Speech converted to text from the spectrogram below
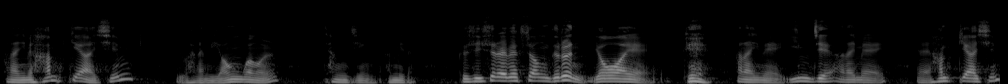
하나님의 함께하심 그리고 하나님의 영광을 상징합니다. 그래서 이스라엘 백성들은 여호와의 괴, 하나님의 임재, 하나님의 함께하심,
